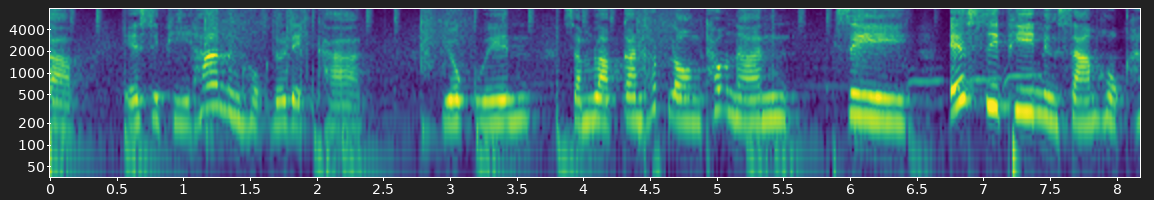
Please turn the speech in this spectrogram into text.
กับ SCP-516 โดยเด็ดขาด ยกเว้นสำหรับการทดลองเท่านั้น 4. SCP-1365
